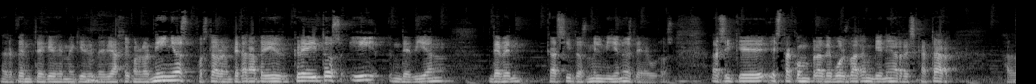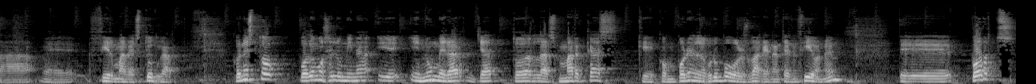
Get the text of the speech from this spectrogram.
de repente que me quiero de viaje con los niños, pues claro, empiezan a pedir créditos y debían deben casi 2.000 millones de euros. Así que esta compra de Volkswagen viene a rescatar a la eh, firma de Stuttgart. Con esto podemos ilumina- eh, enumerar ya todas las marcas que componen el grupo Volkswagen. Atención, ¿eh? Eh, Porsche,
